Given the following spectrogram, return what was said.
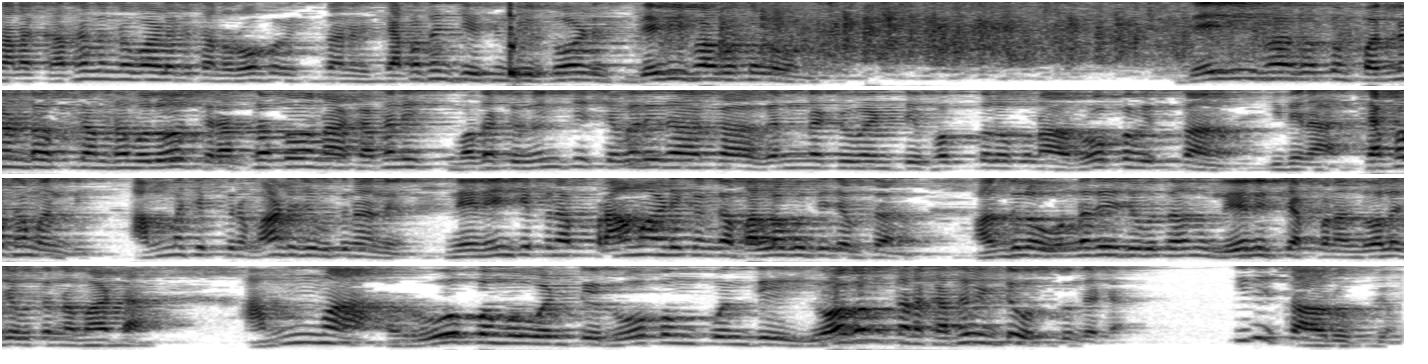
తన కథ విన్న వాళ్ళకి తన రూపం ఇస్తానని శపథం చేసింది మీరు చూడండి దేవి భాగవతంలో ఉంది. దేవీ భాగవతం పన్నెండవ స్కంధములో శ్రద్ధతో నా కథని మొదటి నుంచి చివరి దాకా విన్నటువంటి భక్తులకు నా రూపం ఇస్తాను. ఇది నా శపథమంది అమ్మ చెప్పిన మాట చెబుతున్నాను నేను. నేనేం చెప్పినా ప్రామాణికంగా బల్లగుద్ది చెబుతాను. అందులో ఉన్నదే చెబుతాను లేని చెప్పను అందువల్ల చెబుతున్న మాట. అమ్మ రూపము వంటి రూపం పొందే యోగం తన కథ వింటే వస్తుందట. ఇది సారూప్యం.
